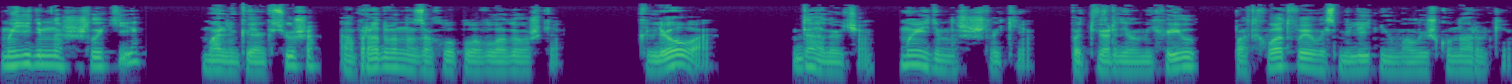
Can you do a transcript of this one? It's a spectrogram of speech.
мы едем на шашлыки? Маленькая Ксюша обрадованно захлопала в ладошки. Клево? Да, доча, мы едем на шашлыки, подтвердил Михаил, подхватывая восьмилетнюю малышку на руки.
